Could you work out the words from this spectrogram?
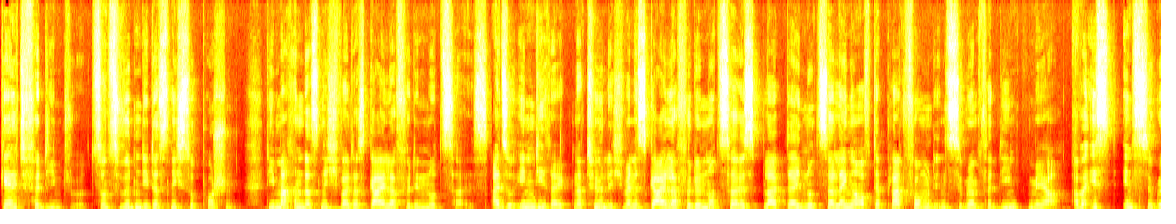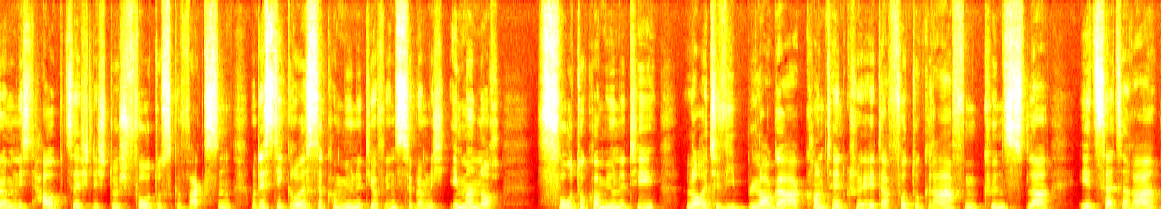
Geld verdient wird. Sonst würden die das nicht so pushen. Die machen das nicht, weil das geiler für den Nutzer ist. Also indirekt, natürlich, wenn es geiler für den Nutzer ist, bleibt der Nutzer länger auf der Plattform und Instagram verdient mehr. Aber ist Instagram nicht hauptsächlich durch Fotos gewachsen und ist die größte größte Community auf Instagram nicht immer noch Foto-Community? Leute wie Blogger, Content Creator, Fotografen, Künstler etc.,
